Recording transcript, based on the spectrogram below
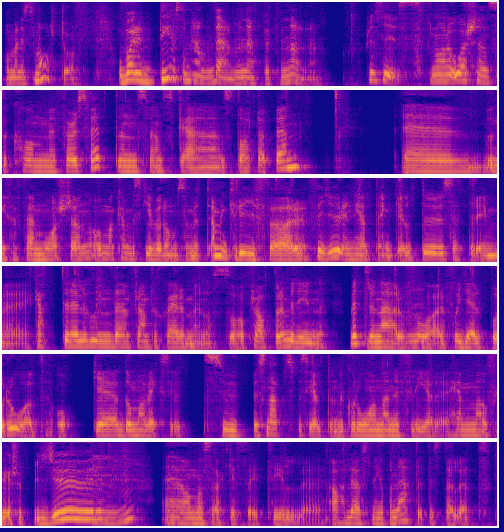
om man är smart då. Och var det det som hände med nätveterinärerna? Precis. För några år sedan så kom Firstvet, den svenska startupen eh, ungefär fem år sedan. Och man kan beskriva dem som ett ja, men kry för, för djuren helt enkelt. Du sätter dig med katten eller hunden framför skärmen och så pratar du med din veterinär och får, får hjälp och råd. Och eh, de har växt ut supersnabbt, speciellt under corona när fler är hemma och fler köper djur. Eh, om man söker sig till eh, ja, lösningar på nätet istället.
